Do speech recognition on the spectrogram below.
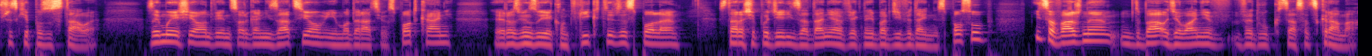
wszystkie pozostałe. Zajmuje się on więc organizacją i moderacją spotkań, rozwiązuje konflikty w zespole, stara się podzielić zadania w jak najbardziej wydajny sposób i co ważne, dba o działanie według zasad Scrama.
